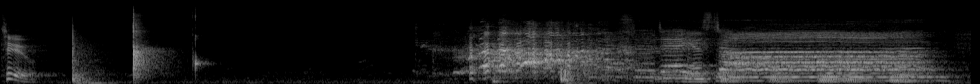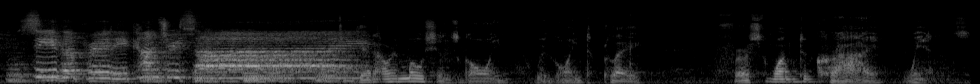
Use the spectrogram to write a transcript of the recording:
Two. Today is done. See the pretty countryside. To get our emotions going, we're going to play First One to Cry Wins.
